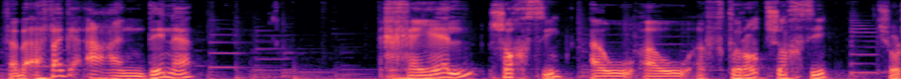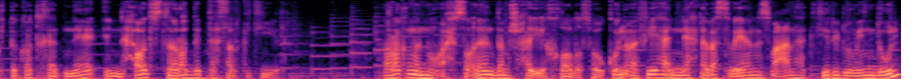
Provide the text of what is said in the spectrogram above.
فبقى فجأة عندنا خيال شخصي أو أو افتراض شخصي shortcut خدناه إن حوادث الطيارات دي بتحصل كتير. رغم إنه احصائيا ده مش حقيقي خالص هو كل ما فيها إن إحنا بس بقينا نسمع عنها كتير اليومين دول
